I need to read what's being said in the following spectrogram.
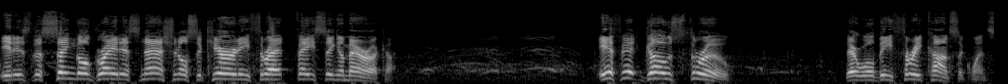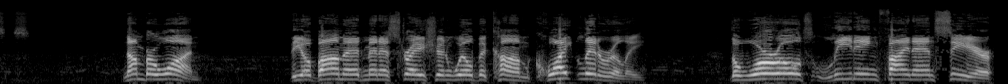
It is the single greatest national security threat facing America. If it goes through, there will be three consequences. Number one, the Obama administration will become, quite literally, the world's leading financier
